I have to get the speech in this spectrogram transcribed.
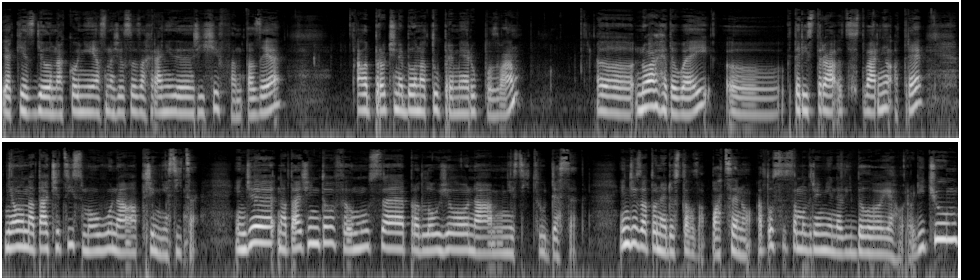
jak jezdil na koni a snažil se zachránit říši fantazie. Ale proč nebyl na tu premiéru pozván? Uh, Noah Hathaway, uh, který stvárnil Atre, měl natáčecí smlouvu na tři měsíce. Jenže natáčení toho filmu se prodloužilo na měsíců deset jenže za to nedostal zaplaceno. A to se samozřejmě nelíbilo jeho rodičům,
